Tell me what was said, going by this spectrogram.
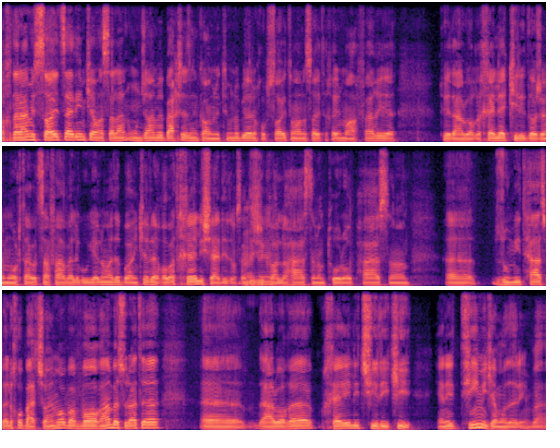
بخاطر همین سایت زدیم که مثلا اونجا هم بخش از این community رو بیاریم. خب سایت ما سایت خیلی موفقیه. توی در واقع خیلی کلید واژه مرتبط صفحه اول گوگل اومده با اینکه رقابت خیلی شدید. مثلا آره. دیجیکالا هست نمی‌دونم ترب هست زومیت هست. ولی خب بچه های ما و واقعا به صورت در واقع خیلی چیریکی. یعنی تیمی که ما داریم و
